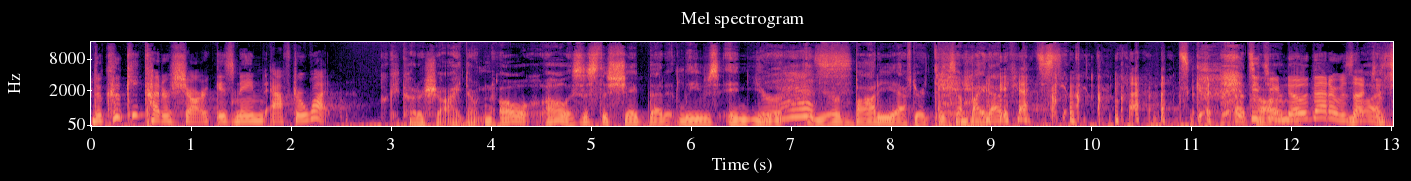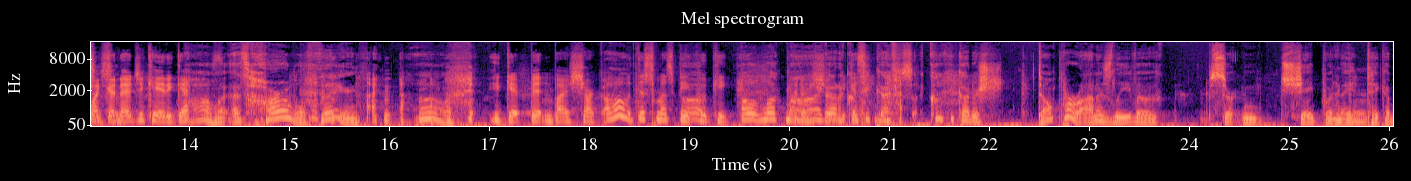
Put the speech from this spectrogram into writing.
The cookie cutter shark is named after what? Cookie cutter shark. I don't know. Oh, oh, is this the shape that it leaves in your in your body after it takes a bite out of you? Yes. That's good. That's Did you know that, or was No, that just like just an a- educated guess? Oh, that's a horrible thing. I know. Oh. You get bitten by a shark. Oh, this must be a Oh, cookie. Oh, look, Mom, I got a cookie cutter. cookie cutter. Sh- don't piranhas leave a certain shape when they can- take a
